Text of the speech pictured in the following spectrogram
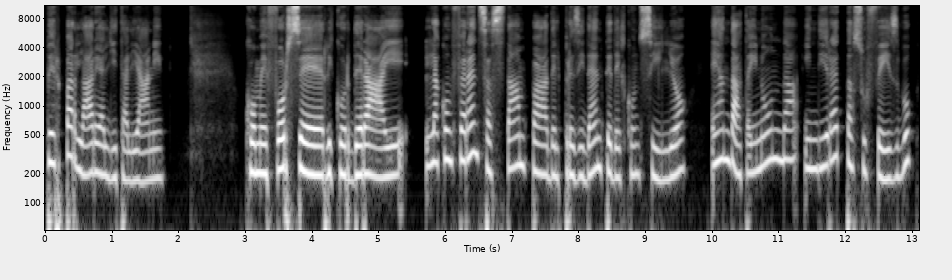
per parlare agli italiani. Come forse ricorderai, la conferenza stampa del Presidente del Consiglio è andata in onda in diretta su Facebook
